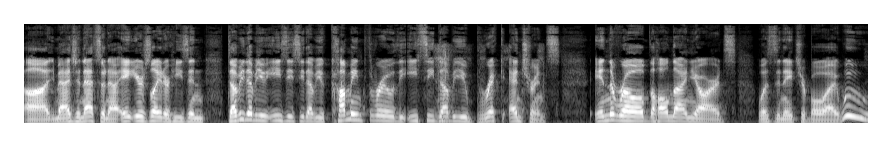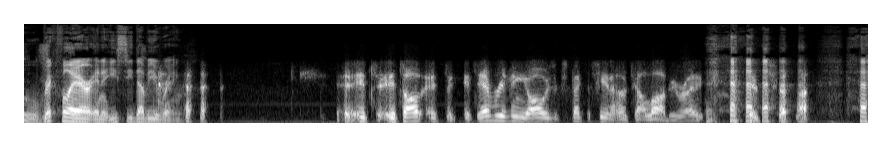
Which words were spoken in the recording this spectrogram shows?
Uh, imagine that. So now, eight years later, he's in WWE ECW, coming through the ECW brick entrance in the robe, the whole nine yards. Was the Nature Boy? Woo! Ric Flair in an ECW ring. It's it's all it's it's everything you always expect to see in a hotel lobby, right? Uh,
